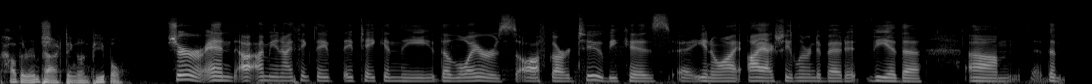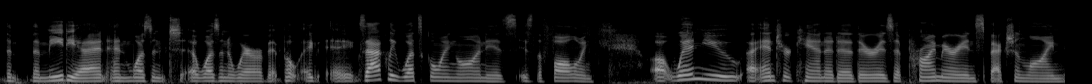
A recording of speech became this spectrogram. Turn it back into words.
how they're impacting on people? Sure, and uh, I mean, I think they've they've taken the the lawyers off guard too, because uh, you know, I I actually learned about it via the um, the, the the media and and wasn't uh, wasn't aware of it. But exactly what's going on is is the following. Uh, when you uh, enter Canada, there is a primary inspection line.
